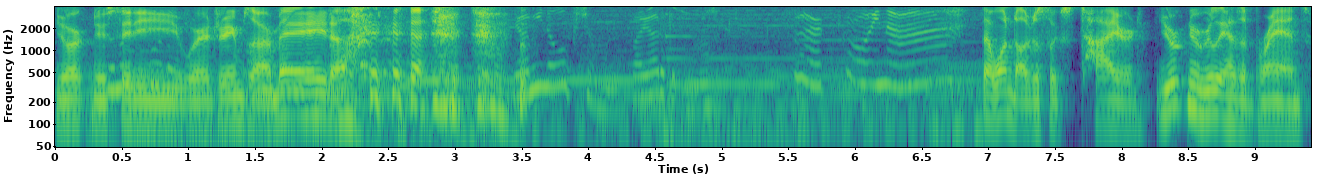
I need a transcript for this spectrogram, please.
York, new city where dreams are made of. that one doll just looks tired. York New really has a brand.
